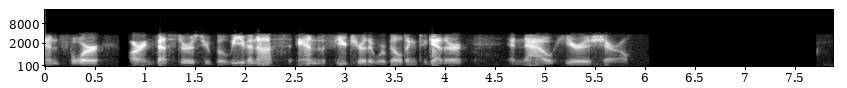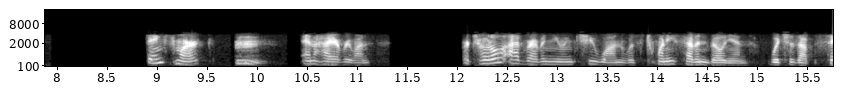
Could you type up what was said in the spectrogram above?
and for our investors who believe in us and the future that we're building together. And now, here is Sheryl. Thanks, Mark. And hi, everyone. Our total ad revenue in Q1 was 27 billion, which is up 6%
